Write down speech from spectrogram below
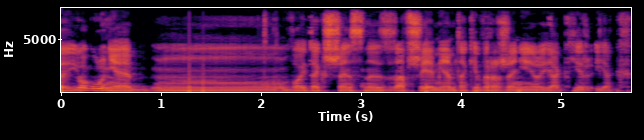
yy, i ogólnie mm, Wojtek Szczęsny zawsze ja miałem takie wrażenie, jak, jak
